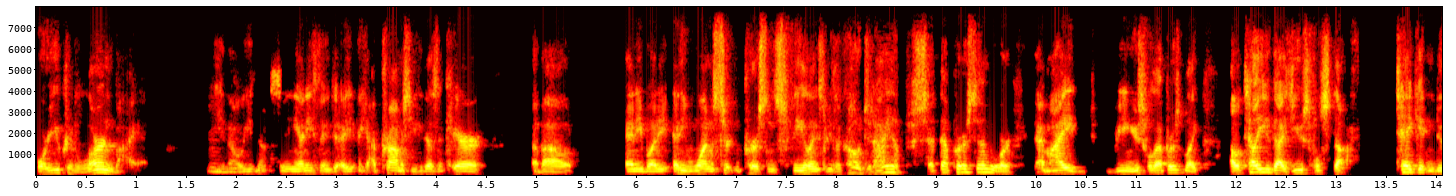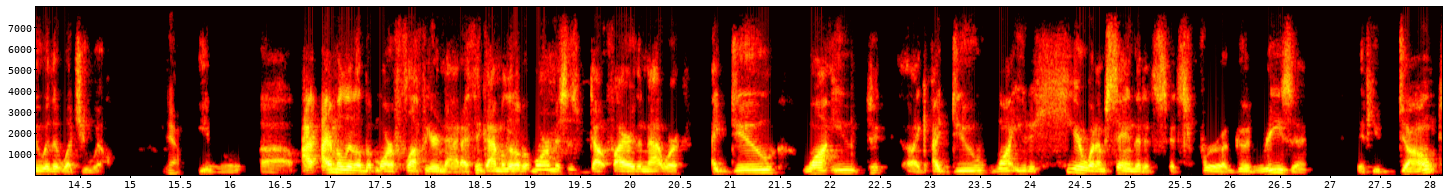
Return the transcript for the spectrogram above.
or you can learn by it. You know, Mhm. he's not saying anything. To, I, promise you, he doesn't care about anybody, any one certain person's feelings. Be like, oh, did I upset that person, or am I being useful to that person? Like, I'll tell you guys useful stuff. Take it and do with it what you will. Yeah. You know, uh, I, I'm a little bit more fluffier than that. I think I'm a little bit more Mrs. Doubtfire than that, where I do want you to like I do want you to hear what I'm saying that it's it's for a good reason. If you don't,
